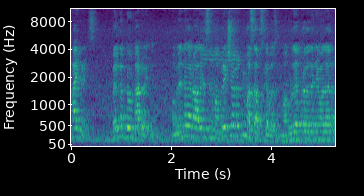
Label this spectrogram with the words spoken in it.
హాయ్ ఫ్రెండ్స్ వెల్కమ్ టు నాట్ వైద్యం మమ్మల్ని ఎంతగానో ఆదరిస్తున్న మా ప్రేక్షకులకి మా సబ్స్క్రైబర్స్ మా హృదయపూర్వక ధన్యవాదాలు.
